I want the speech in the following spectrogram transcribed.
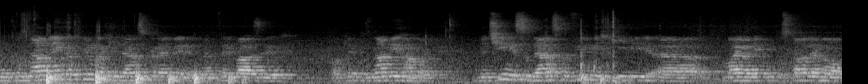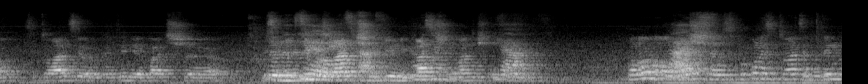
Ne poznam enega filma, ki dejansko ne bi na tej bazi, ok, poznam jih, ampak večini so dejansko filmi, ki uh, imajo neko postavljeno situacijo, v kateri je pač uh, recimo romantični filmi, klasični romantični ja. filmi. Ponovno, imaš popolne situacije, potem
